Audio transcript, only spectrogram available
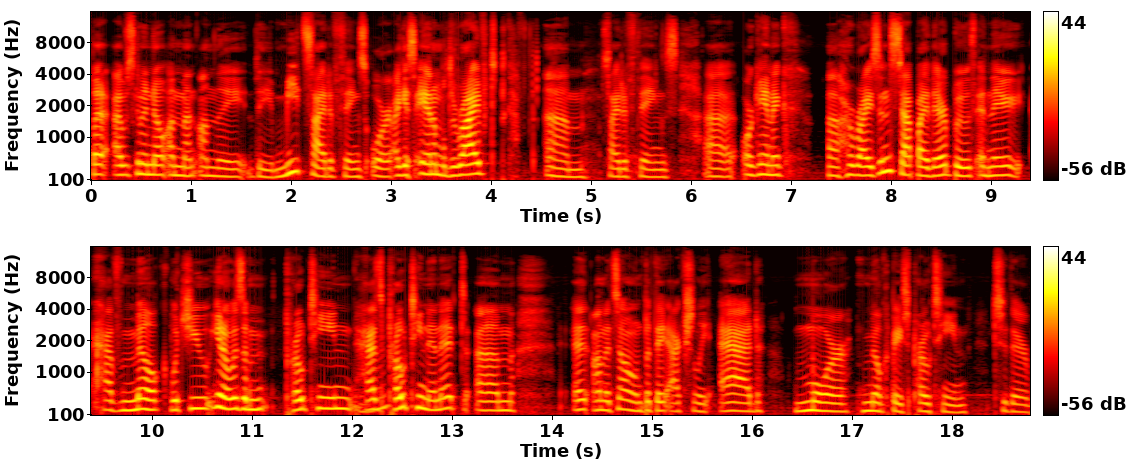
but I was going to know on, on the, the meat side of things, or I guess animal derived um, side of things, uh, organic uh, Horizon stopped by their booth and they have milk, which you you know is a protein has protein in it um, on its own, but they actually add more milk based protein to their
